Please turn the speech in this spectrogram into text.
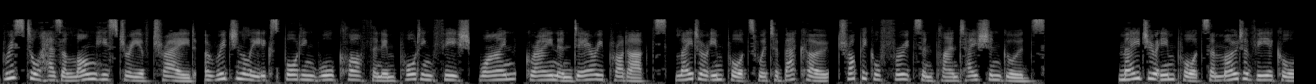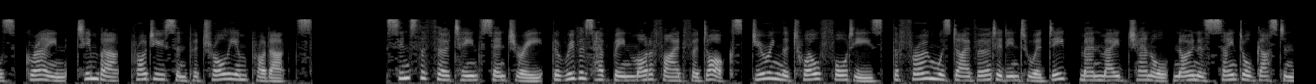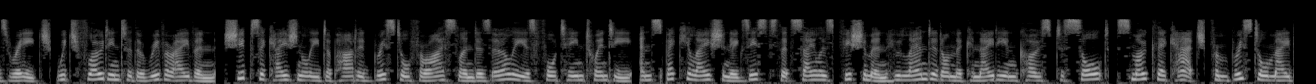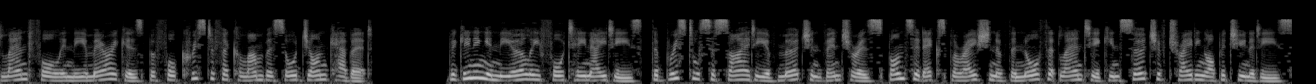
Bristol has a long history of trade, originally exporting wool cloth and importing fish, wine, grain and dairy products, later imports were tobacco, tropical fruits and plantation goods. Major imports are motor vehicles, grain, timber, produce and petroleum products. Since the 13th century, the rivers have been modified for docks. During the 1240s, the Frome was diverted into a deep, man-made channel known as St. Augustine's Reach which flowed into the River Avon. Ships occasionally departed Bristol for Iceland as early as 1420, and speculation exists that sailors fishermen who landed on the Canadian coast to salt, smoke their catch from Bristol made landfall in the Americas before Christopher Columbus or John Cabot. Beginning in the early 1480s, the Bristol Society of Merchant Venturers sponsored exploration of the North Atlantic in search of trading opportunities.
